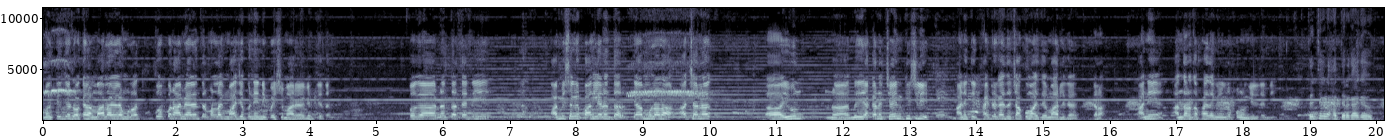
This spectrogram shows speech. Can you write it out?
मग त्यांच्या डोक्याला मार लागल्यामुळं तो पण आम्ही आल्यानंतर म्हणला की माझे पण यांनी पैसे मार घेतले तर. मग नंतर त्यांनी आम्ही सगळे पांगल्यानंतर त्या मुलाला अचानक येऊन म्हणजे एकानं चैन खिचली आणि ते फायटर काय तर चाकू मारते मारले त्याला. आणि अंधाराचा फायदा घेऊन पळून गेले त्यांनी. त्यांच्याकडे हत्यार काय काय होतं?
